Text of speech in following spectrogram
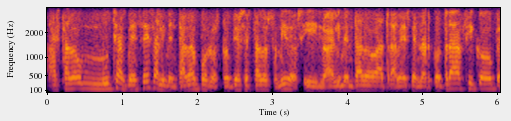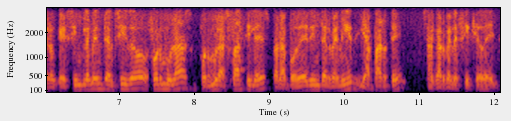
ha estado muchas veces alimentada por los propios Estados Unidos y lo ha alimentado a través del narcotráfico, pero que simplemente han sido fórmulas, fórmulas fáciles para poder intervenir y aparte sacar beneficio de ello.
